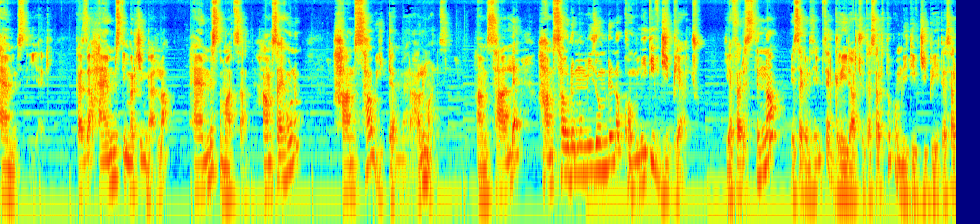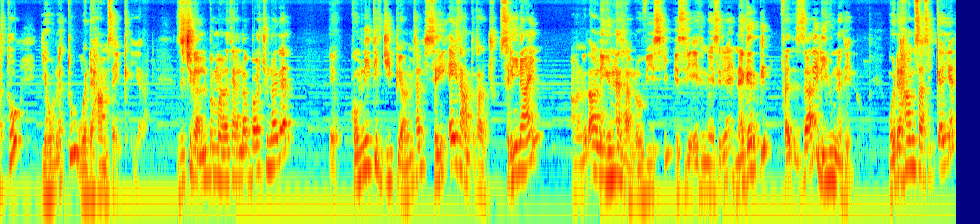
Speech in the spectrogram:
25 ጥያቄ ከዛ 25 emerging አለ 25 maths አለ 50 አይሆንም 50ው ይደመራል ማለት ነው 50 አለ 50ው ደግሞ የሚይዘው ምንድነው ኮሚኒቲቭ ጂፒያችሁ የፈርስት እና የሰከንድ ሴሚስተር ግሬዳችሁ ተሰርቶ cumulative GP ተሰርቶ የሁለቱ ወደ 50 ይቀየራል እዚች ጋር ልብ ማለት ያለባችሁ ነገር cumulative GP ለምሳሌ three eight አምጥታችሁ three nine አሁን በጣም ልዩነት አለው obviously የ three eight እና የ three nine ነገር ግን እዛ ላይ ልዩነት የለውም ወደ 50 ሲቀየር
